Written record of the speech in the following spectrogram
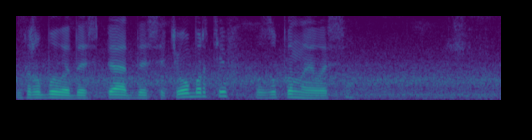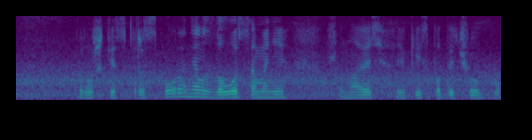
Зробили десь 5-10 обертів, зупинилися. Трошки з прискоренням здалося мені, що навіть якийсь патичок був.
